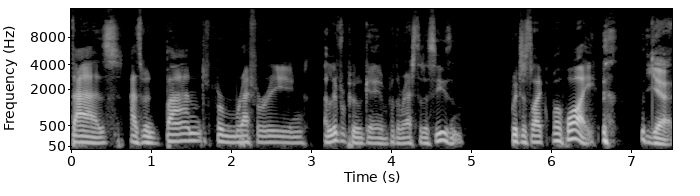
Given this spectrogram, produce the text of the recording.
Daz has been banned from refereeing a Liverpool game for the rest of the season, which is like, well, why? yeah,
